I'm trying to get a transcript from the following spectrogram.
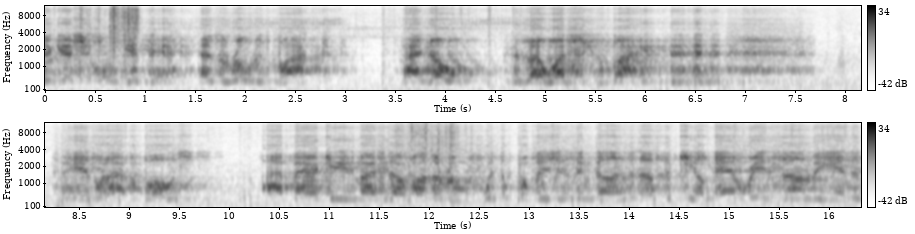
I guess you won't get there, as the road is blocked. I know, because I watched CEDA block it. so here's what I propose. I barricaded myself on the roof with the provisions and guns enough to kill every zombie in the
